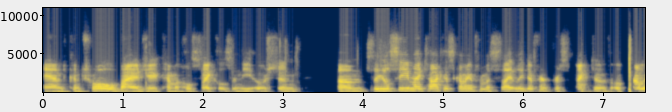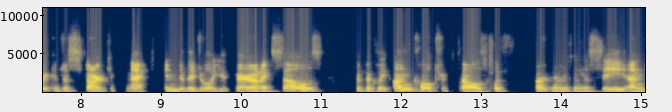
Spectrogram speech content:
and control biogeochemical cycles in the ocean. Um, so you'll see my talk is coming from a slightly different perspective of how we can just start to connect individual eukaryotic cells, typically uncultured cells, with partners in the sea. And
